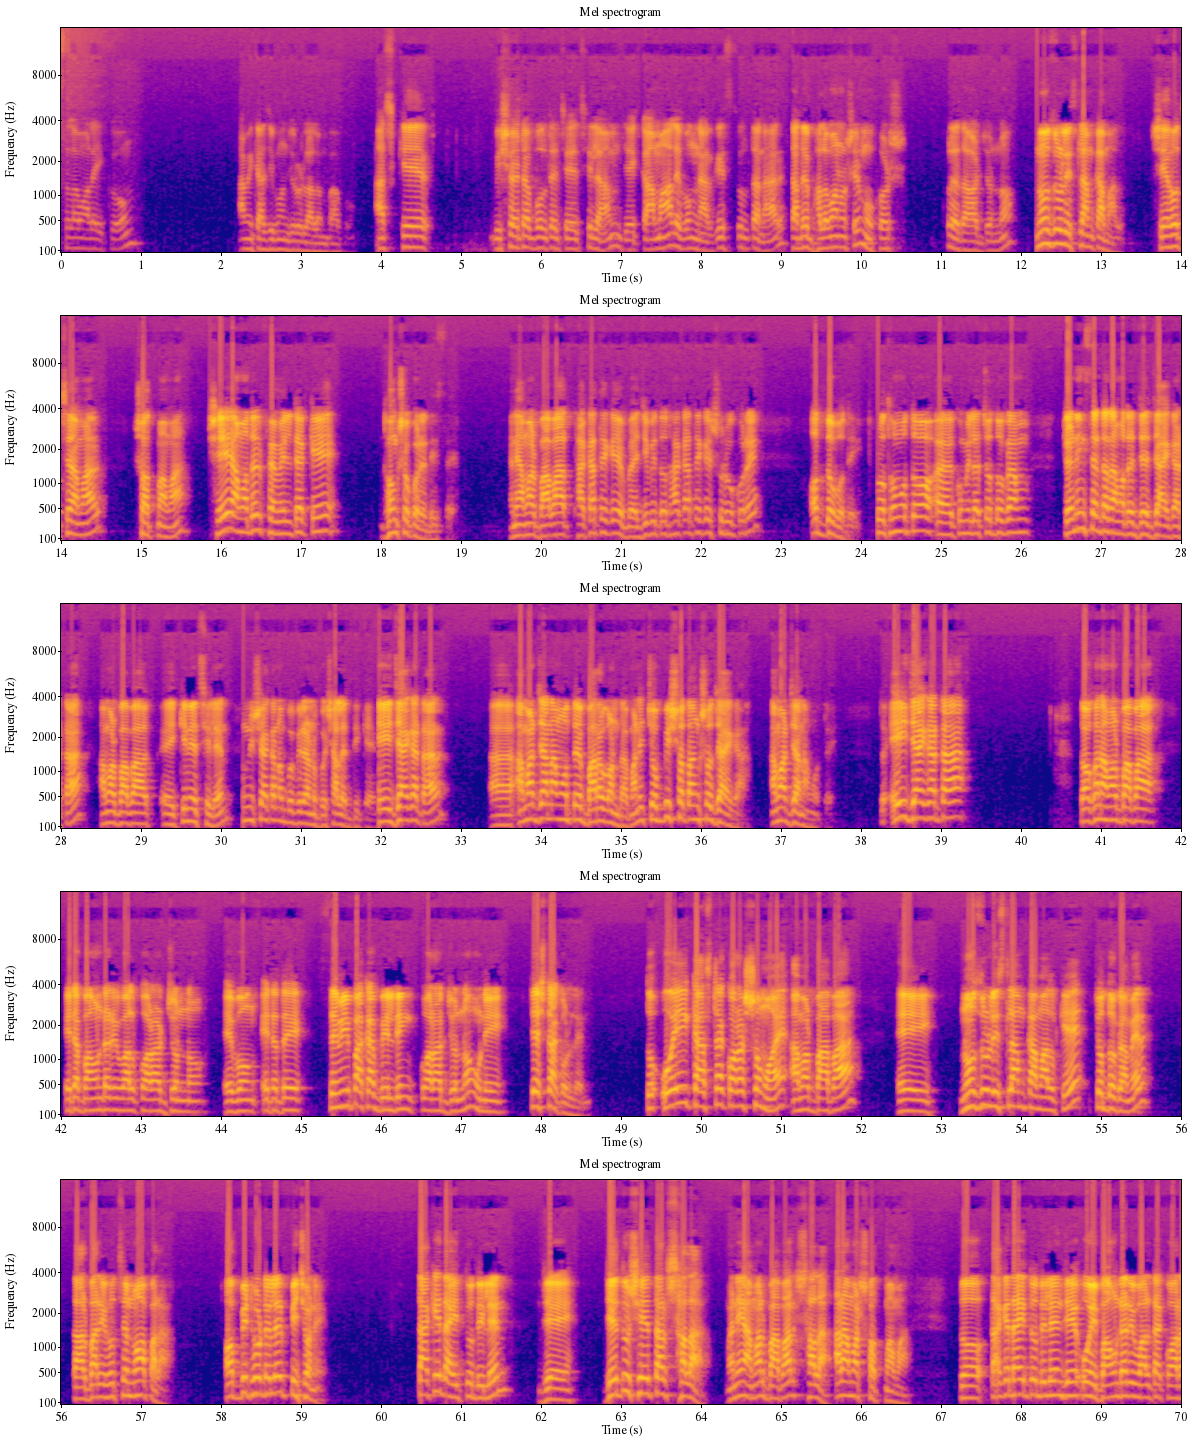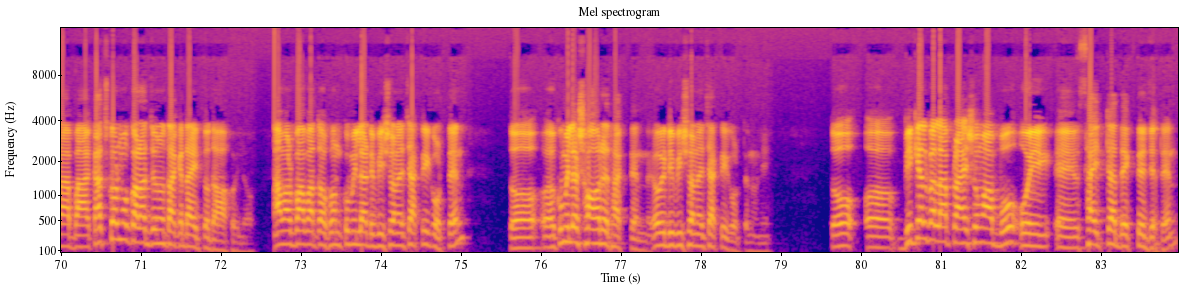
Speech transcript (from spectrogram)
আসসালামু আলাইকুম। আমি কাজী মঞ্জুরুল আলম বাবু। আজকে বিষয়টা বলতে চেয়েছিলাম যে কামাল এবং নার্গিস সুলতানার তাদের ভালো মানুষের মুখোশ খুলে দেওয়ার জন্য নজরুল ইসলাম কামাল। সে হচ্ছে আমার সৎ মামা। সে আমাদের ফ্যামিলিটাকে ধ্বংস করে দিছে মানে আমার বাবা থাকা থেকে, জীবিত থাকা থেকে শুরু করে অদ্যবধি। প্রথমত কুমিল্লা চোদ্দ গ্রাম ট্রেনিং সেন্টার আমাদের যে জায়গাটা আমার বাবা কিনেছিলেন উনিশশো একানব্বই বিরানব্বই সালের দিকে। এই জায়গাটার আমার জানা মতে বারো ঘণ্টা মানে চব্বিশ শতাংশ জায়গা আমার জানা মতে। তো এই জায়গাটা তখন আমার বাবা এটা বাউন্ডারি ওয়াল করার জন্য এবং এটাতে সেমি পাকা বিল্ডিং করার জন্য উনি চেষ্টা করলেন। তো ওই কাজটা করার সময় আমার বাবা এই নজরুল ইসলাম কামালকে চোদ্দ গ্রামের, তার বাড়ি হচ্ছে নোয়াপাড়া। অফবিট হোটেলের পিছনে। তাকে দায়িত্ব দিলেন যে, যেহেতু সে তার শালা মানে আমার বাবার শালা আর আমার সৎ মামা। তো তাকে দায়িত্ব দিলেন যে, ওই বাউন্ডারি ওয়ালটা করা বা কাজকর্ম করার জন্য তাকে দায়িত্ব দেওয়া হইল। আমার বাবা তখন কুমিল্লা ডিভিশনে চাকরি করতেন। তো কুমিল্লা শহরে থাকতেন, ওই ডিভিশনে চাকরি করতেন উনি। তো বিকেলবেলা প্রায় সময় আব্বু ওই সাইটটা দেখতে যেতেন।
